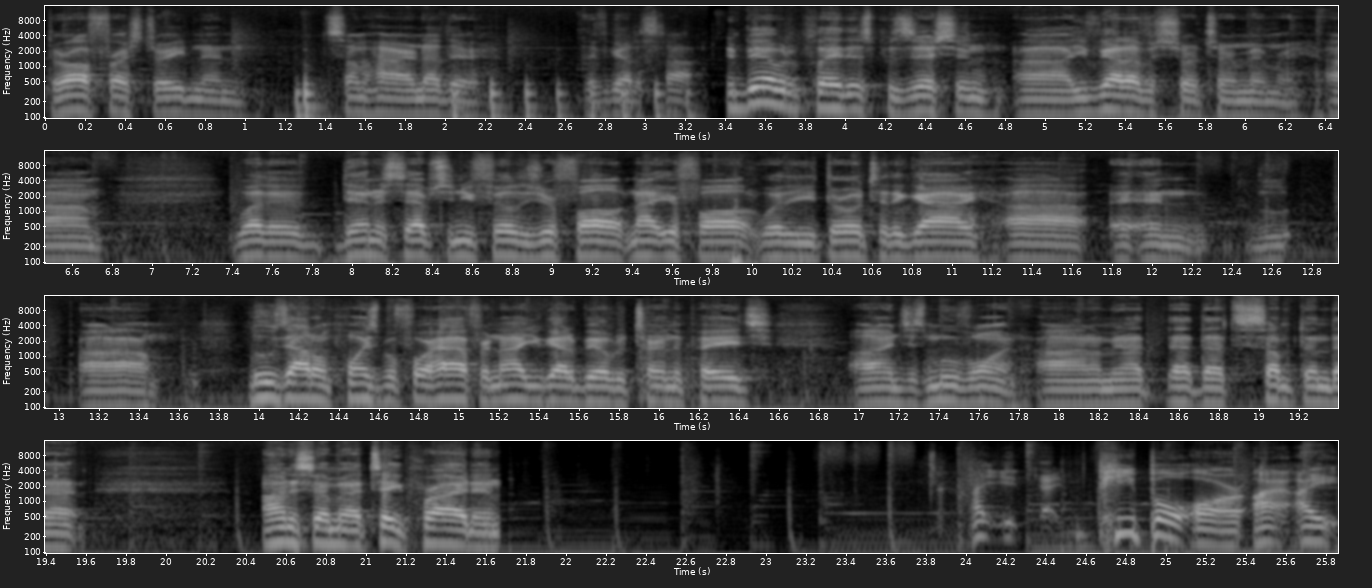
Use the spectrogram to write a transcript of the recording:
they're all frustrating and somehow or another they've got to stop. To be able to play this position, uh, you've got to have a short-term memory. Um, whether the interception you feel is your fault, not your fault, whether you throw it to the guy uh, and uh, lose out on points before half or not, you got to be able to turn the page uh, and just move on. Uh, I mean, I, that, that's something that honestly, I mean, I take pride in. I, people are I,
